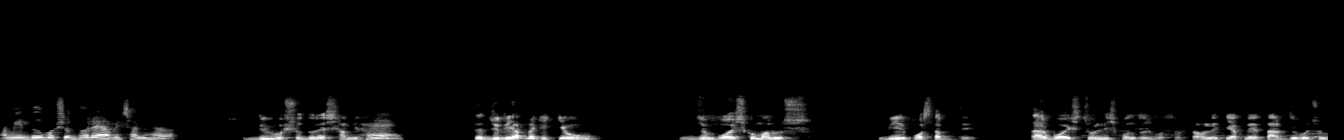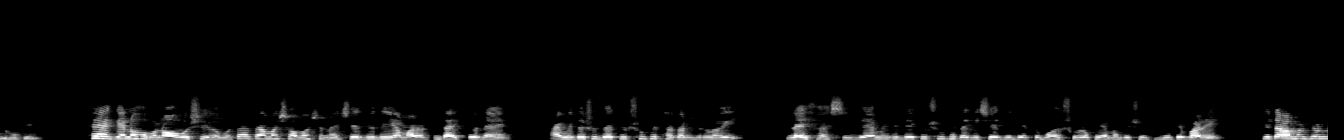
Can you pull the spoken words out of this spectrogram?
আমি দু বছর ধরে আমি স্বামী হারা। দুই বছর ধরে স্বামী হারা। হ্যাঁ। তো যদি আপনাকে কেউ একজন বয়স্ক মানুষ বিয়ের প্রস্তাব দেয় তার বয়স চল্লিশ পঞ্চাশ বছর তাহলে কি আপনি তার জীবন সঙ্গী হবেন? হ্যাঁ কেন হব না? অবশ্যই হব। তাতে আমার সমস্যা নাই। সে যদি আমার দায়িত্ব নেয় আমি তো শুধু একটু সুখে থাকার জন্যই লাইফ আসছি যে আমি যদি একটু সুখে থাকি সে যদি একটা বয়স্ক লোক আমাকে সুখ দিতে পারে সেটা আমার জন্য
